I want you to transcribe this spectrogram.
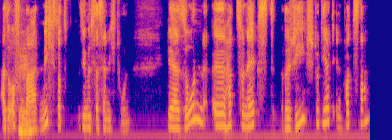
Also offenbar mhm. nicht, sonst sie müsst das ja nicht tun. Der Sohn äh, hat zunächst Regie studiert in Potsdam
